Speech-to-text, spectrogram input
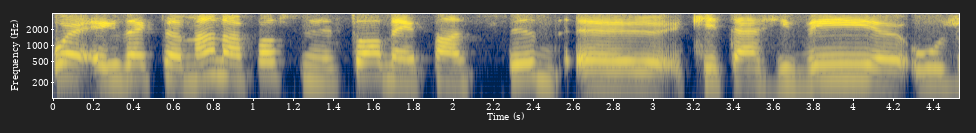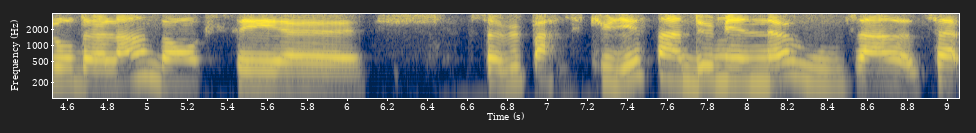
Oui, exactement. Dans c'est une histoire d'infanticide euh, qui est arrivée euh, au jour de l'an. Donc, c'est euh, un peu particulier. C'est en 2009. Vous, en- ça,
